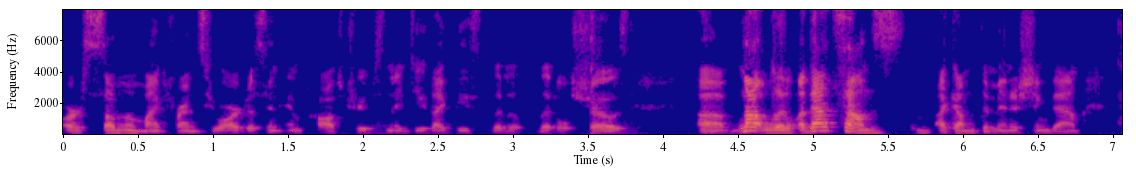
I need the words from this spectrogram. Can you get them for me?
or some of my friends who are just in improv troops and they do like these little little shows. Um, not little. That sounds like I'm diminishing them.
